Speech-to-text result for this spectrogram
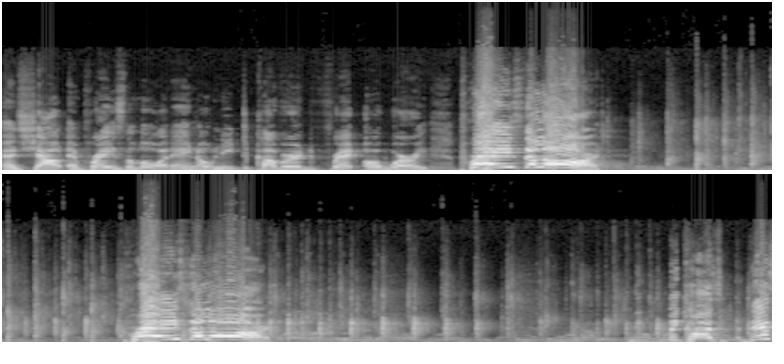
and shout and praise the Lord. Ain't no need to cover, fret, or worry. Praise the Lord. Praise the Lord. Because this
